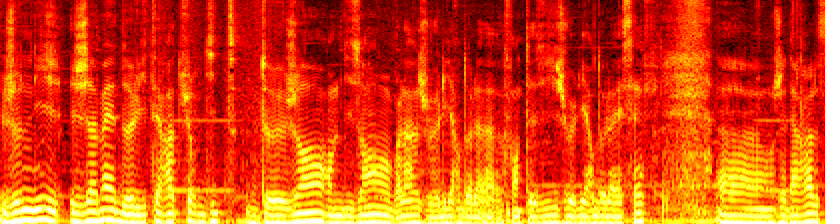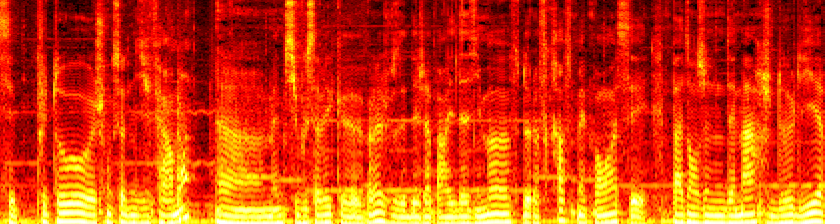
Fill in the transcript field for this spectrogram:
Je ne lis jamais de littérature dite de genre en me disant voilà, je veux lire de la fantasy, je veux lire de la SF. Euh, en général, c'est plutôt, je fonctionne différemment. même si vous savez que voilà, je vous ai déjà parlé d'Asimov, de Lovecraft, mais pour moi, c'est pas dans une démarche de lire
